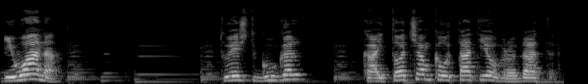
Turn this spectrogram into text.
Ioana, tu ești Google? Că ai tot ce am căutat eu vreodată.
